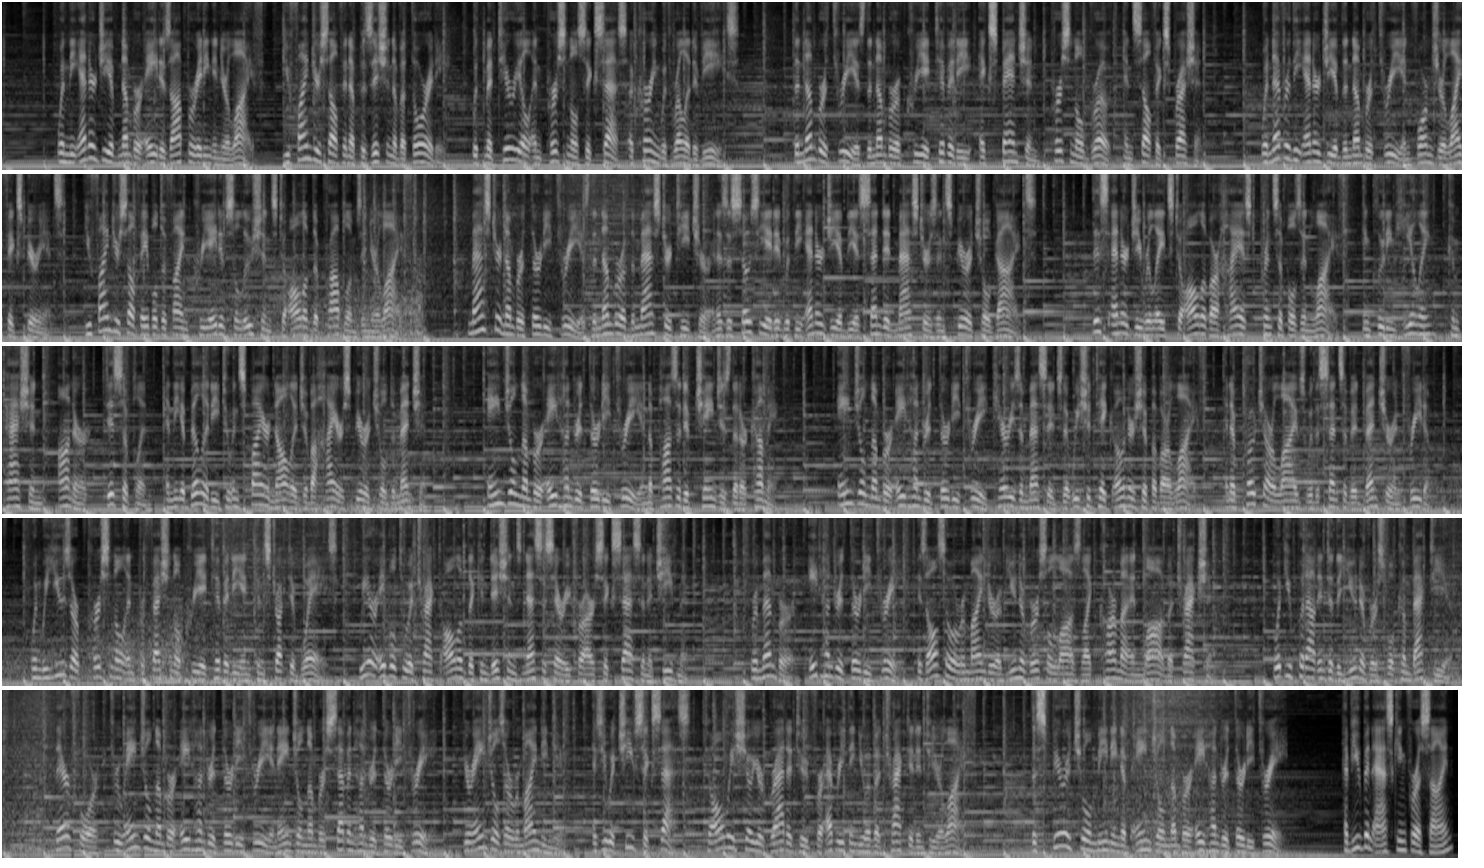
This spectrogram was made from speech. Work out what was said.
When the energy of number 8 is operating in your life, you find yourself in a position of authority, with material and personal success occurring with relative ease. The number 3 is the number of creativity, expansion, personal growth, and self-expression. Whenever the energy of the number 3 informs your life experience, you find yourself able to find creative solutions to all of the problems in your life. Master number 33 is the number of the master teacher and is associated with the energy of the ascended masters and spiritual guides. This energy relates to all of our highest principles in life, including healing, compassion, honor, discipline, and the ability to inspire knowledge of a higher spiritual dimension. Angel number 833 and the positive changes that are coming. Angel number 833 carries a message that we should take ownership of our life, and approach our lives with a sense of adventure and freedom. When we use our personal and professional creativity in constructive ways, we are able to attract all of the conditions necessary for our success and achievement. Remember, 833 is also a reminder of universal laws like karma and law of attraction. What you put out into the universe will come back to you. Therefore, through angel number 833 and angel number 733, your angels are reminding you, as you achieve success, to always show your gratitude for everything you have attracted into your life. The spiritual meaning of angel number 833. Have you been asking for a sign?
